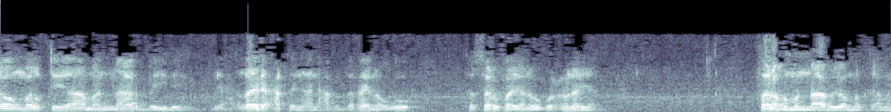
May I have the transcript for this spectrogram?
ywma alqiyaama naar bay leeyiin bغayri xaqin yani xaqdarrayna ugu tasarufayaan oo ugu cunayaan flhm الnaaru ywma alqiyaama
